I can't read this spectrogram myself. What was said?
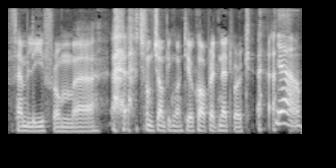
family from uh, from jumping onto your corporate network. yeah,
